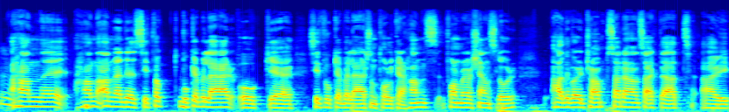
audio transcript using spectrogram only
Mm. Han, eh, han använde sitt vok- vokabulär och eh, sitt vokabulär som tolkar hans former av känslor. Hade det varit Trump så hade han sagt att I,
